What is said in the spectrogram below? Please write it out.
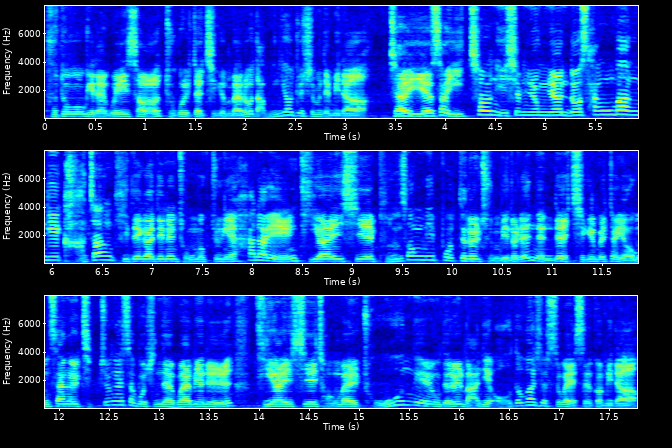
구독이라고 해서 두 글자 지금 바로 남겨주시면 됩니다. 자 이어서 2026년도 상반기 가장 기대가 되는 종목 중에 하나인 DIC의 분석 리포트를 준비를 했는데 지금부터 영상을 집중해서 보신다고 하면은 DIC의 정말 좋은 내용들을 많이 얻어가실 수가 있을 겁니다.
